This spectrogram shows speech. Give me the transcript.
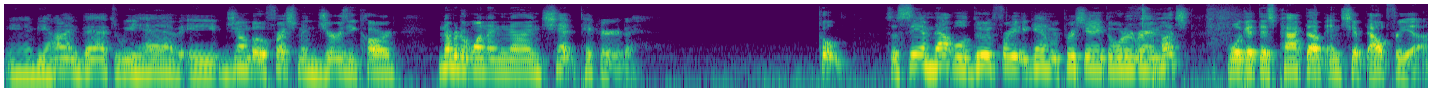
And behind that, we have a jumbo freshman jersey card, number to 199, Chet Pickard. Cool. So, Sam, that will do it for you. Again, we appreciate the order very much. We'll get this packed up and shipped out for you.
